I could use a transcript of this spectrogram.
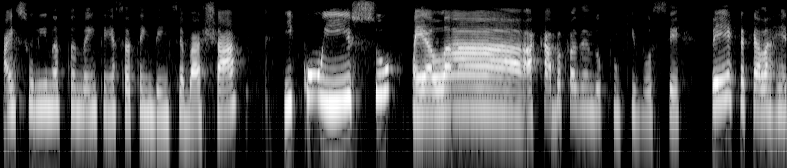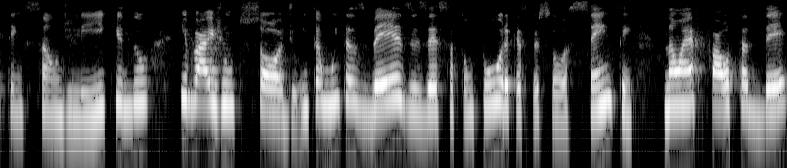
a insulina também tem essa tendência a baixar. E com isso, ela acaba fazendo com que você perca aquela retenção de líquido e vai junto sódio. Então, muitas vezes, essa tontura que as pessoas sentem não é falta de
